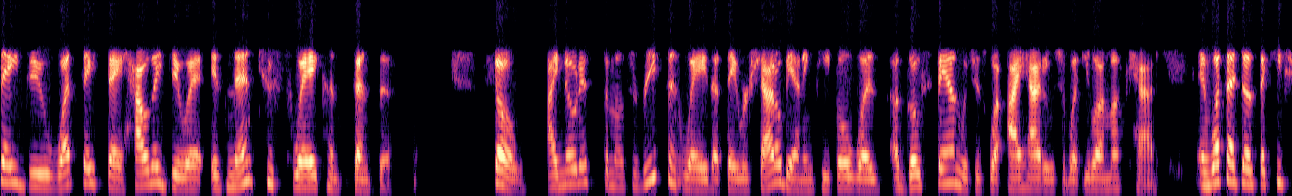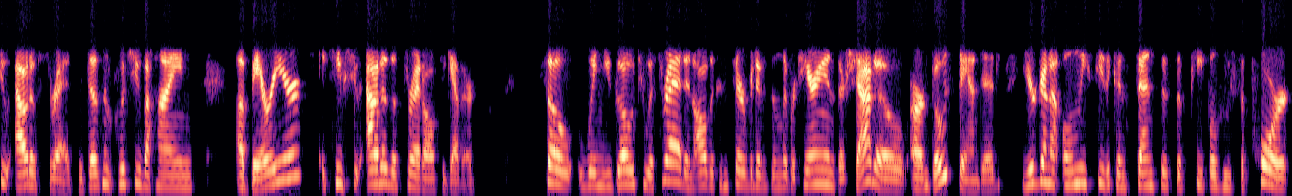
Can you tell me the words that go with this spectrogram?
they do, what they say, how they do it is meant to sway consensus. So I noticed the most recent way that they were shadow banning people was a ghost ban, which is what I had, which is what Elon Musk had. And what that does, that keeps you out of threads. It doesn't put you behind a barrier. It keeps you out of the thread altogether. So when you go to a thread and all the conservatives and libertarians are shadow are ghost banded, you're going to only see the consensus of people who support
